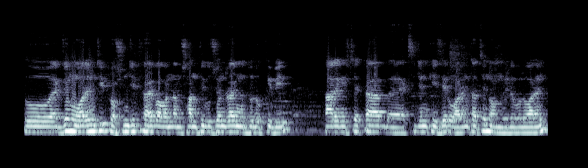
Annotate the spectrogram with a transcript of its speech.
তো একজন ওয়ারেন্টি প্রসেনজিৎ রায়, বাবার নাম শান্তিভূষণ রায়, মধ্যলক্ষ্মী বিল। তার এগেনস্টে একটা অ্যাক্সিডেন্ট কেসের ওয়ারেন্ট আছে নন অ্যাভেলেবল ওয়ারেন্ট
